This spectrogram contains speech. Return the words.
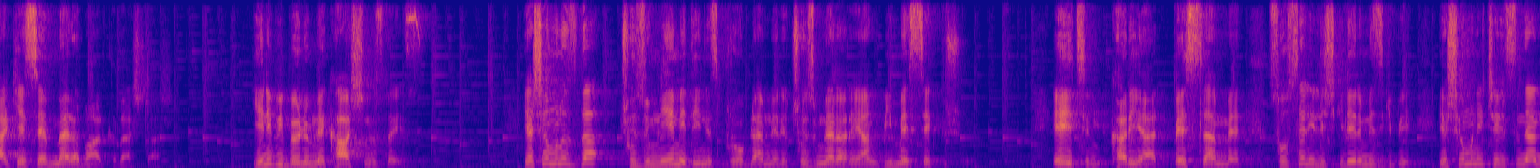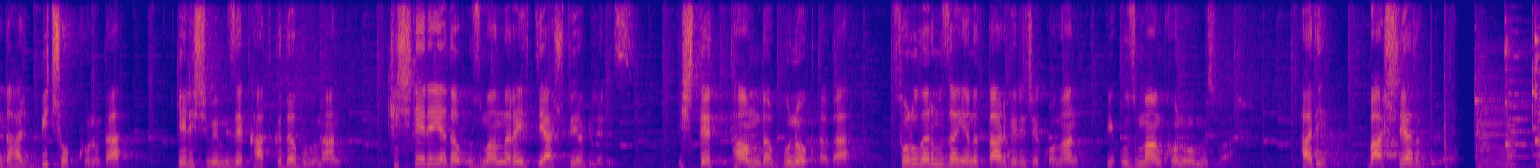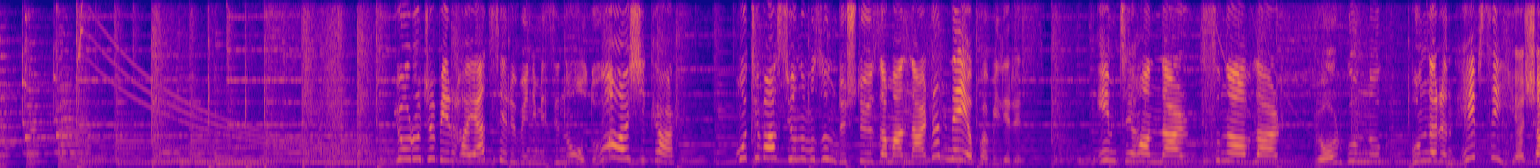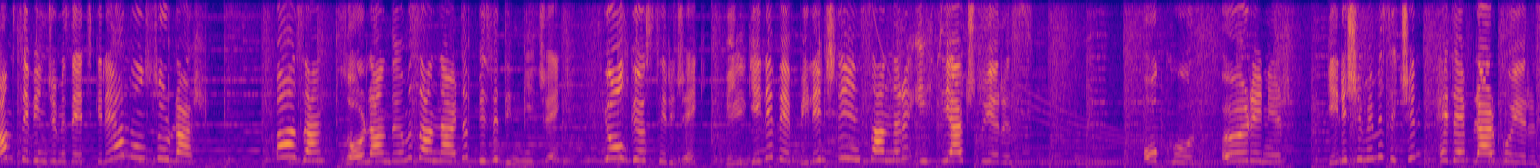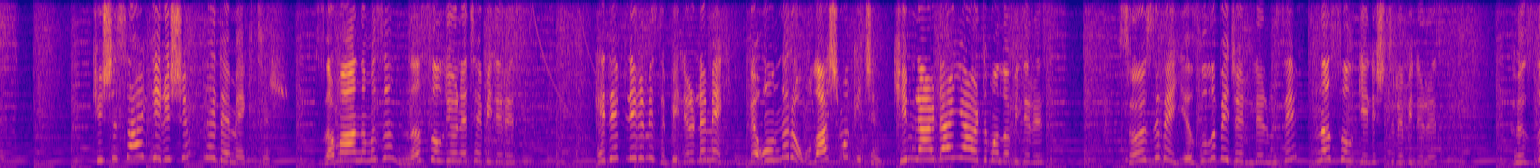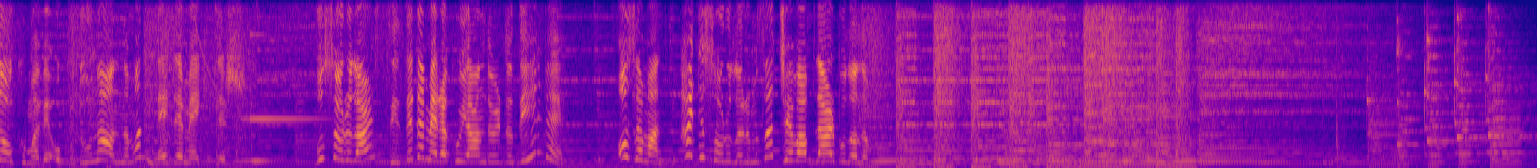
Herkese merhaba arkadaşlar. Yeni bir bölümle karşınızdayız. Yaşamınızda çözümleyemediğiniz problemlere çözümler arayan bir meslek düşünün. Eğitim, kariyer, beslenme, sosyal ilişkilerimiz gibi yaşamın içerisinden daha birçok konuda gelişimimize katkıda bulunan kişilere ya da uzmanlara ihtiyaç duyabiliriz. İşte tam da bu noktada sorularımıza yanıtlar verecek olan bir uzman konuğumuz var. Hadi başlayalım. Yorucu bir hayat serüvenimizin olduğu aşikar. Motivasyonumuzun düştüğü zamanlarda ne yapabiliriz? İmtihanlar, sınavlar, yorgunluk bunların hepsi yaşam sevincimizi etkileyen unsurlar. Bazen zorlandığımız anlarda bizi dinleyecek, yol gösterecek, bilgili ve bilinçli insanlara ihtiyaç duyarız. Okur, öğrenir, gelişimimiz için hedefler koyarız. Kişisel gelişim ne demektir? Zamanımızı nasıl yönetebiliriz? Hedeflerimizi belirlemek ve onlara ulaşmak için kimlerden yardım alabiliriz? Sözlü ve yazılı becerilerimizi nasıl geliştirebiliriz? Hızlı okuma ve okuduğunu anlama ne demektir? Bu sorular sizde de merak uyandırdı değil mi? O zaman hadi sorularımıza cevaplar bulalım.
